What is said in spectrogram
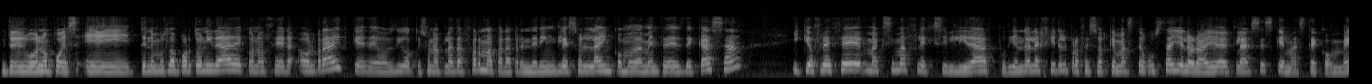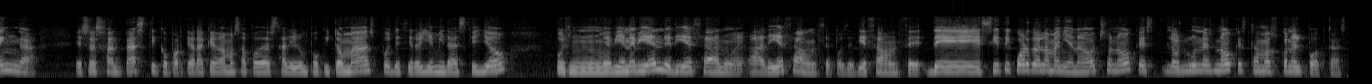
Entonces, bueno, pues eh, tenemos la oportunidad de conocer AllRight, que os digo que es una plataforma para aprender inglés online cómodamente desde casa y que ofrece máxima flexibilidad, pudiendo elegir el profesor que más te gusta y el horario de clases que más te convenga. Eso es fantástico, porque ahora que vamos a poder salir un poquito más, pues decir, oye, mira, es que yo pues me viene bien de 10 a, 9, a 10 a 11, pues de 10 a 11. De 7 y cuarto de la mañana a 8 no, que es, los lunes no, que estamos con el podcast.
